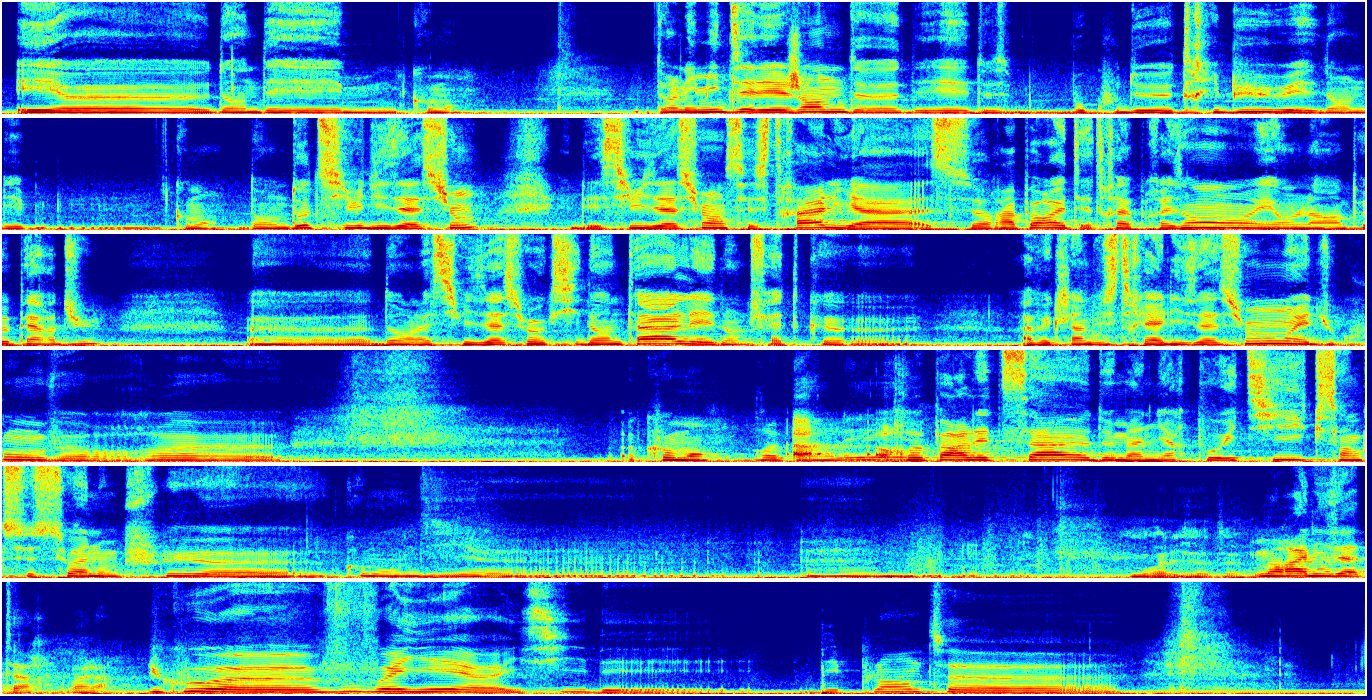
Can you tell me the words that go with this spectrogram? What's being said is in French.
Et euh, dans des. Comment Dans les mythes et légendes de, beaucoup de tribus et dans les. Comment Dans d'autres civilisations, des civilisations ancestrales, il y a, ce rapport était très présent et on l'a un peu perdu euh, dans la civilisation occidentale et dans le fait que avec l'industrialisation et du coup on veut comment reparler ah, reparler de ça de manière poétique sans que ce soit non plus euh, comment on dit euh, euh, moralisateur moralisateur voilà du coup vous voyez ici des, des plantes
